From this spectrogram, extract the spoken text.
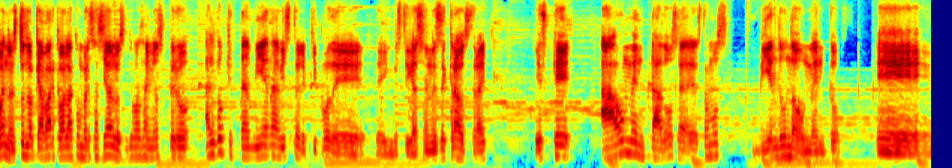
bueno, esto es lo que ha abarcado la conversación en los últimos años, pero algo que también ha visto el equipo de, investigaciones de CrowdStrike es que ha aumentado, o sea, estamos viendo un aumento eh,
